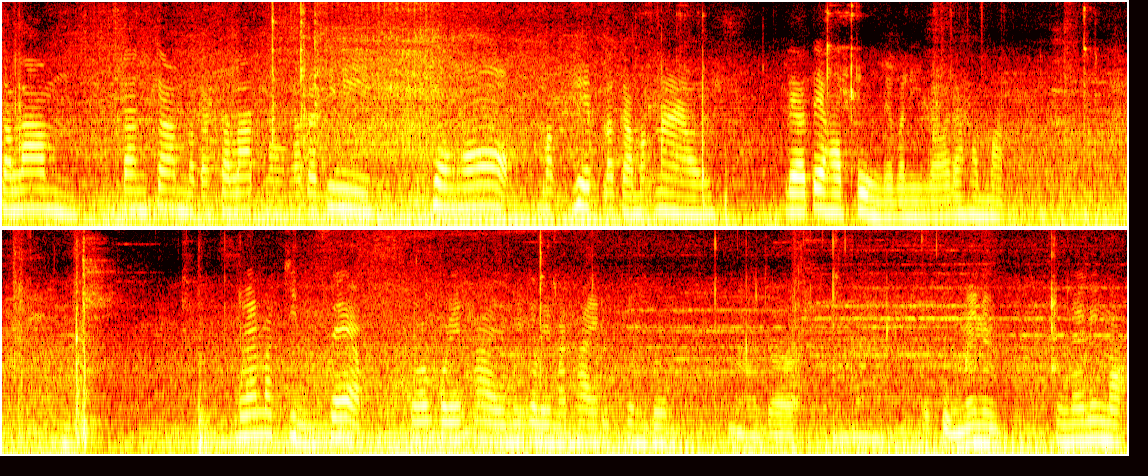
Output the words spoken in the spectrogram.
กะหล่ำดันกำแล้วก็สลัดเนาะแล้วก็ที่มีถั่วงอกมักเผ็ดแล้วก็มักนาว แล้วแต่เขาปรุงในวันนี้แล้วแต่เขาหมักเมื่อมากินแซ่บเพราะว่าบริไทยมันก็เลยมาไทยทุกคนเบิ่งอาจจะจะปรุงไม่นึงถึงในอยนึงเนาะ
